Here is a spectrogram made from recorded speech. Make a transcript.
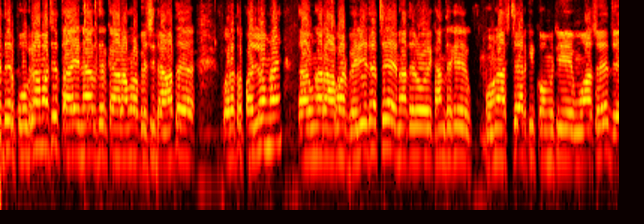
এদের প্রোগ্রাম আছে, তাই এনাদেরকে আর আমরা বেশি দাঁড়াতে করাতে পারলাম না তাই ওনারা আবার বেরিয়ে যাচ্ছে এনাদেরও এখান থেকে ফোন আসছে আর কি কমিটি মহাশয় যে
